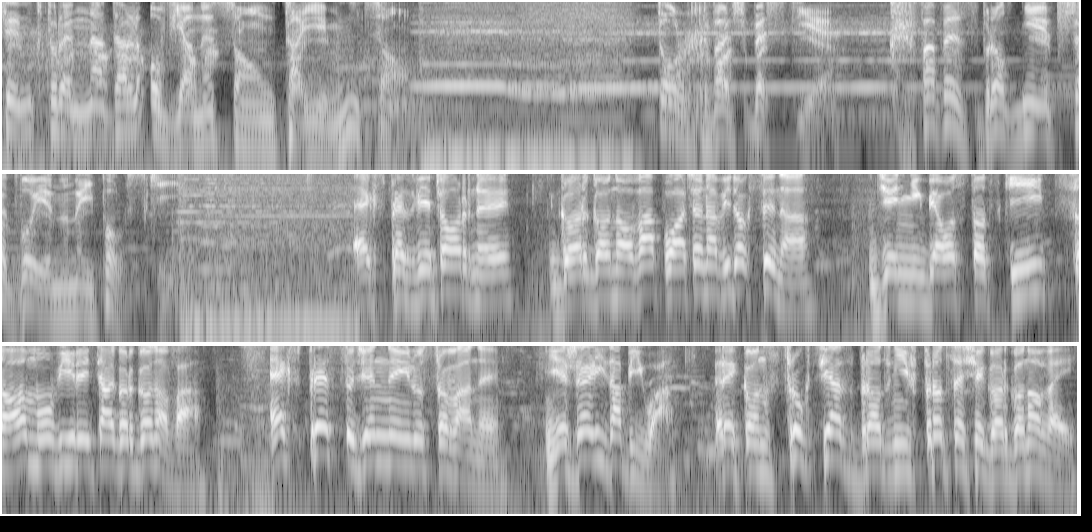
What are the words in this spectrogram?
tym, które nadal owiane są tajemnicą. Dorwać bestie. Krwawe zbrodnie przedwojennej Polski. Ekspres wieczorny. Gorgonowa płacze na widok syna. Dziennik białostocki. Co mówi Ryta Gorgonowa? Ekspres codzienny ilustrowany. Jeżeli zabiła. Rekonstrukcja zbrodni w procesie Gorgonowej.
